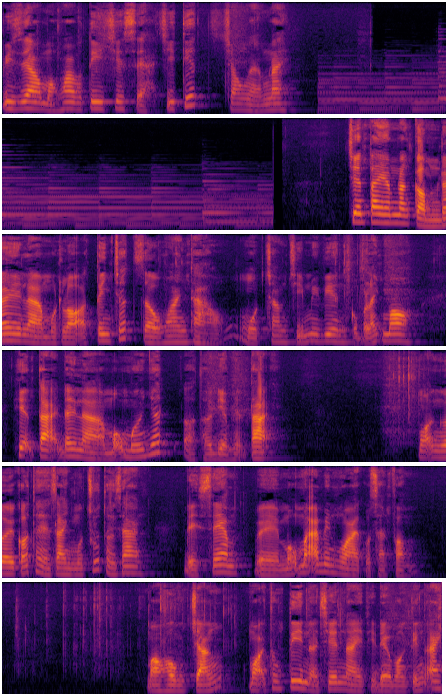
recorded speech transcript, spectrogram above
video mà Hoa Ti chia sẻ chi tiết trong ngày hôm nay. Trên tay em đang cầm đây là một lọ tinh chất dầu hoa anh thảo 190 viên của Blackmore. Hiện tại đây là mẫu mới nhất ở thời điểm hiện tại. Mọi người có thể dành một chút thời gian để xem về mẫu mã bên ngoài của sản phẩm. Màu hồng trắng, mọi thông tin ở trên này thì đều bằng tiếng Anh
